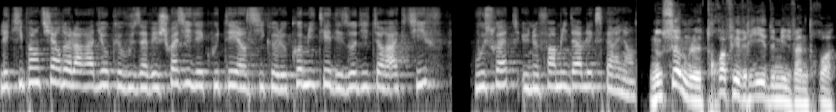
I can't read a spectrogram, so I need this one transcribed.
L'équipe entière de la radio que vous avez choisi d'écouter ainsi que le comité des auditeurs actifs vous souhaite une formidable expérience. Nous sommes le 3 février 2023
